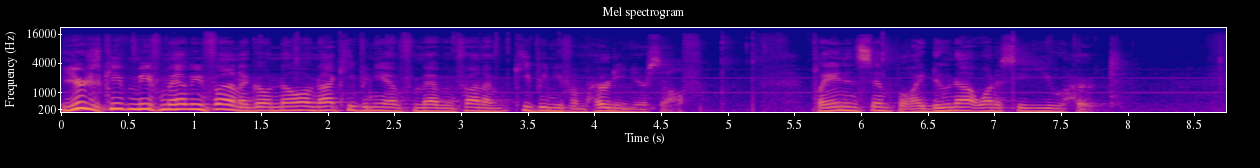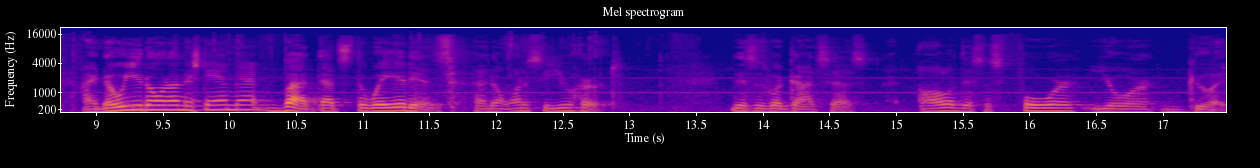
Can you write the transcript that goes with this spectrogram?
you're just keeping me from having fun. I go, No, I'm not keeping you from having fun. I'm keeping you from hurting yourself. Plain and simple. I do not want to see you hurt. I know you don't understand that, but that's the way it is. I don't want to see you hurt. This is what God says. All of this is for your good.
